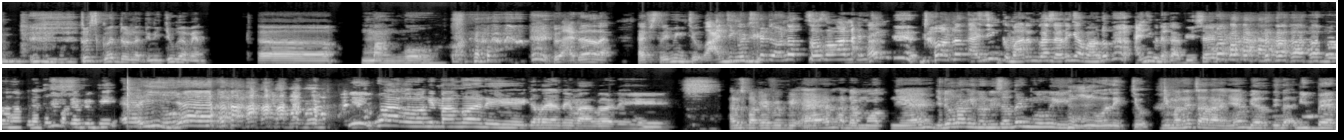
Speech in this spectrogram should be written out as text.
Terus gue download ini juga men. Eh Mango. Itu ada live streaming cu. Anjing lu juga download sosokan anjing. download anjing kemarin gue sharing sama lu. Anjing udah gak bisa. Ternyata lu pakai VPN. tuh. iya. Wah ngomongin Mango nih. Keren nih Mango nih. Harus pakai VPN, ada modnya. Jadi orang Indonesia tuh yang ngulik. Ngulik cu. Gimana caranya biar tidak di ban?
